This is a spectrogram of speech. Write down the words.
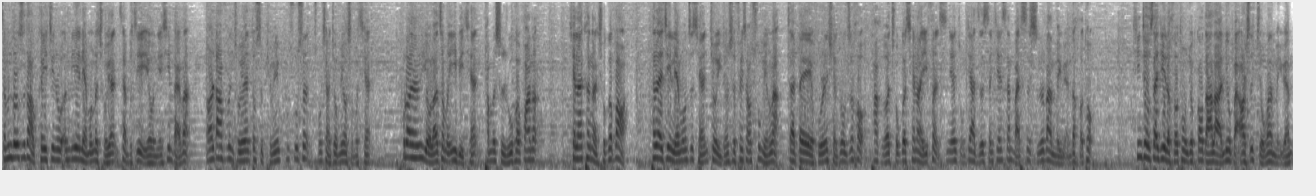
咱们都知道，可以进入 NBA 联盟的球员，再不济也有年薪百万，而大部分球员都是贫民窟出身，从小就没有什么钱。突然有了这么一笔钱，他们是如何花呢？先来看看球哥鲍尔，他在进联盟之前就已经是非常出名了。在被湖人选中之后，他和球哥签了一份四年总价值三千三百四十万美元的合同，新秀赛季的合同就高达了六百二十九万美元。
